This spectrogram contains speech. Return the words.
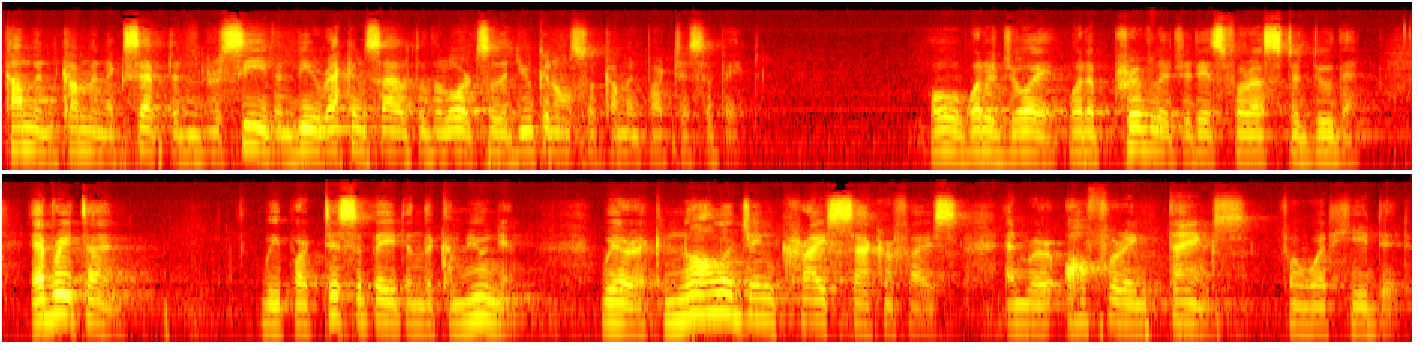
Come and come and accept and receive and be reconciled to the Lord so that you can also come and participate. Oh, what a joy, what a privilege it is for us to do that. Every time we participate in the communion, we are acknowledging Christ's sacrifice and we're offering thanks for what he did.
